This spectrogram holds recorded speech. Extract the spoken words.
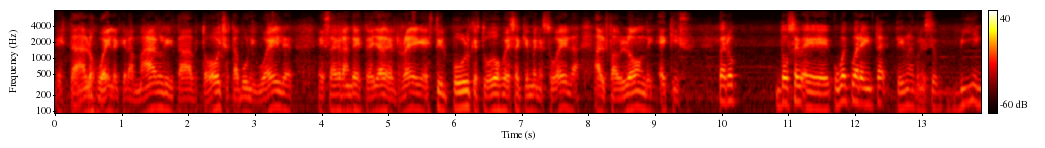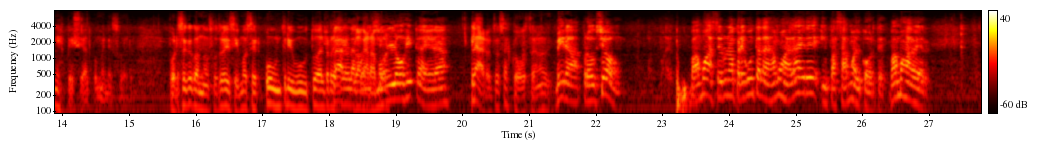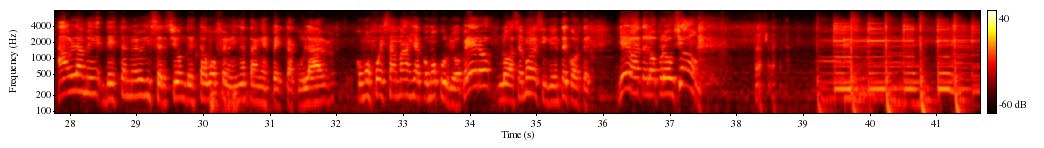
está los Whalers, que era Marley, está Tocho, está Bunny Whaler, esa grande estrella del reggae, Steel Pool, que estuvo dos veces aquí en Venezuela, Alfa Blondy, X. Pero 12, eh, V40 tiene una conexión bien especial con Venezuela. Por eso que cuando nosotros decidimos hacer un tributo al reggae, la lo agarramos. lógica era. Claro, todas esas cosas, ¿no? Mira, producción, vamos a hacer una pregunta, la dejamos al aire y pasamos al corte. Vamos a ver. Háblame de esta nueva inserción de esta voz femenina tan espectacular. ¿Cómo fue esa magia? ¿Cómo ocurrió? Pero lo hacemos en el siguiente corte. Llévatelo, producción.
